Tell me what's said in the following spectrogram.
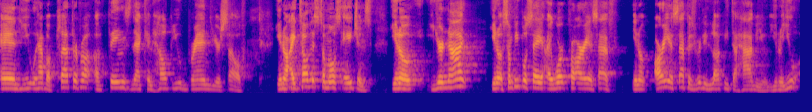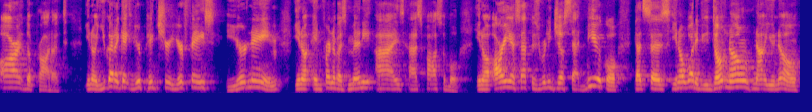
and you have a plethora of things that can help you brand yourself. You know, I tell this to most agents, you know, you're not, you know, some people say I work for RESF. You know, RESF is really lucky to have you. You know, you are the product you know you got to get your picture your face your name you know in front of as many eyes as possible. You know resf is really just that vehicle that says you know what? If you don't know now you know.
